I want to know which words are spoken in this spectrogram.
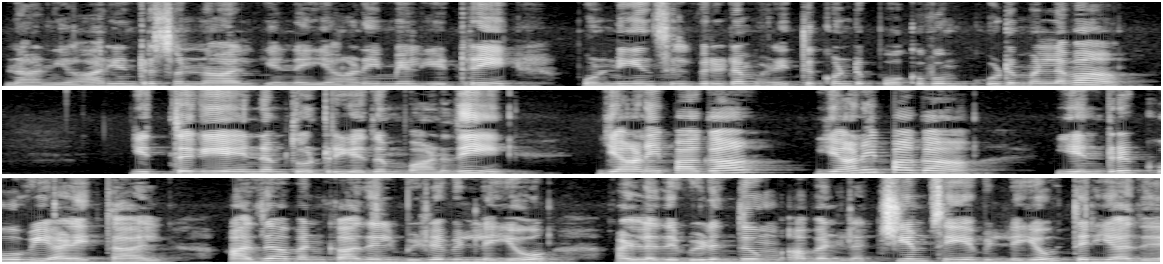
நான் யார் என்று சொன்னால் என்னை யானை மேல் ஏற்றி பொன்னியின் செல்வரிடம் அழைத்து கொண்டு போகவும் கூடுமல்லவா இத்தகைய எண்ணம் தோன்றியதும் வானதி யானைப்பாகா? யானைப்பாகா? என்று கூவி அழைத்தாள். அது அவன் காதில் விழவில்லையோ? அல்லது விழுந்தும் அவன் லட்சியம் செய்யவில்லையோ? தெரியாது.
